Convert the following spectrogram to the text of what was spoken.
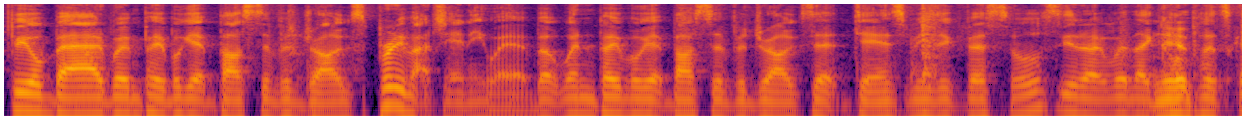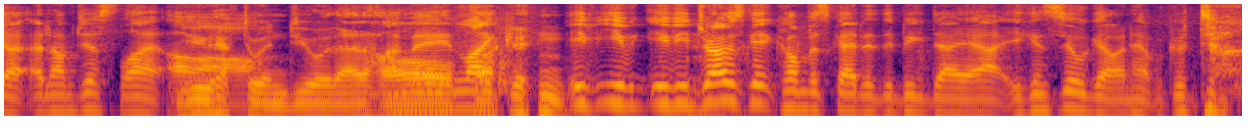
feel bad when people get busted for drugs, pretty much anywhere. But when people get busted for drugs at dance music festivals, you know, when they Yep. confiscate, and I'm just like, oh. You have to endure that whole. I mean, like, fucking. if, you, if your drugs get confiscated the big day out, you can still go and have a good time.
